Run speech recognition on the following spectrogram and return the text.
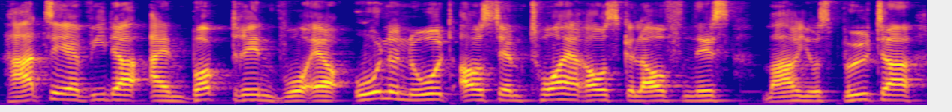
hatte er wieder einen Bock drin, wo er ohne Not aus dem Tor herausgelaufen ist. Marius Bülter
